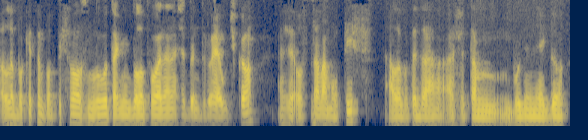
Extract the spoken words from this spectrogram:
lebo keď som podpisoval zmluvu, tak mi bolo povedané, že budem druhé účko, že ostáva Mutis, alebo teda, že tam bude niekto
